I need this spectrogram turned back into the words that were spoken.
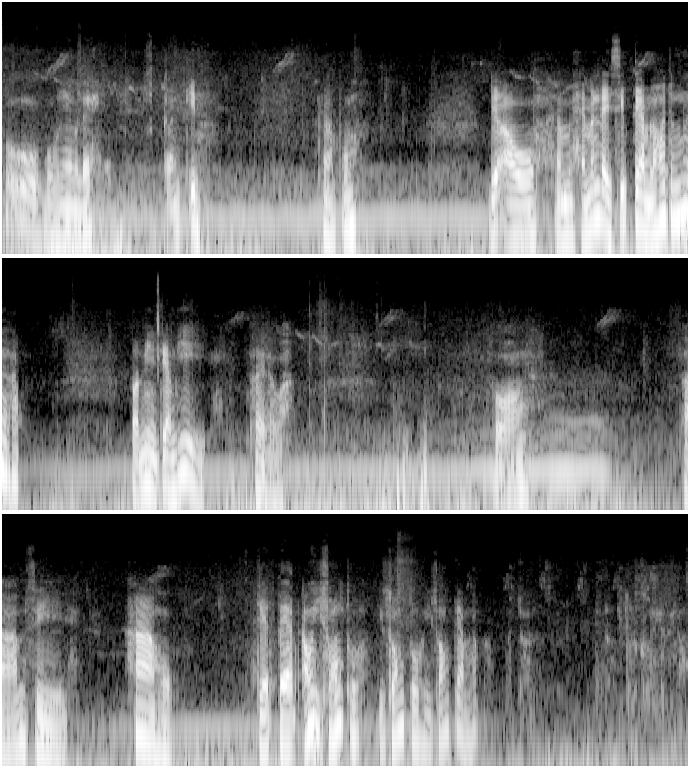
โอ้โหใหญ่มดเลยกำลังกินครับผม เดี๋ยวเอาให้มันใหมันได้สิบเต็มแล้วเขาจะมือครับ ตอนนี้เต็มที่เท่าไหร่แล้ววะสองสามสี่ห้าหกเจ็ดแปดเอาอีกสองตัว อีกสองตัวอีกสองเต็มครับตัวสวยเลยพี่น้อง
